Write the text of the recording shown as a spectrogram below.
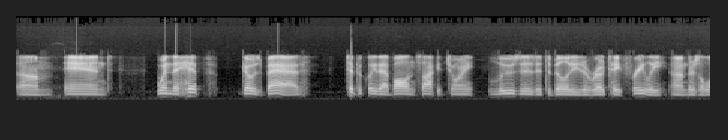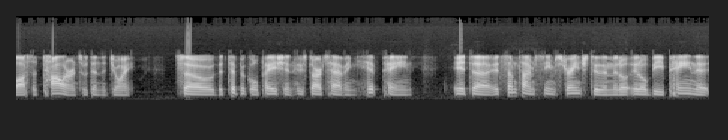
Um, and when the hip goes bad, typically that ball and socket joint loses its ability to rotate freely. Um, there's a loss of tolerance within the joint. So the typical patient who starts having hip pain it uh, it sometimes seems strange to them. It'll it'll be pain that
